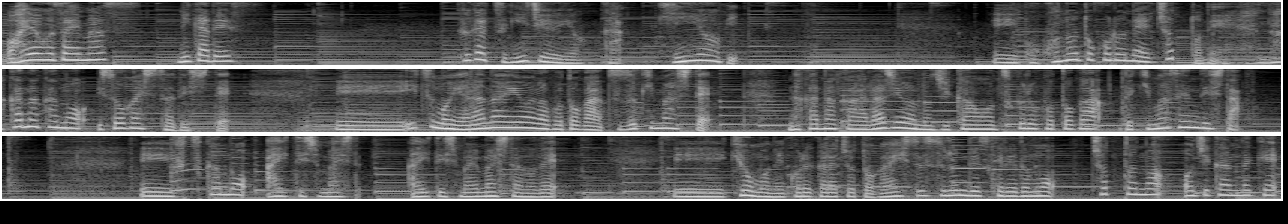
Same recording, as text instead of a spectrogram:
おはようございます。ミカです。9月24日金曜日、えー、ここのところねちょっとね なかなかの忙しさでして、えー、いつもやらないようなことが続きましてなかなかラジオの時間を作ることができませんでした、えー、2日も空いてしまい空いてしまいましたので、えー、今日もねこれからちょっと外出するんですけれどもちょっとのお時間だけ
